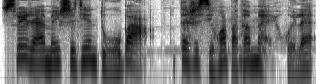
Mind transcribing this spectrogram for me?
虽然没时间读吧，但是喜欢把它买回来。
